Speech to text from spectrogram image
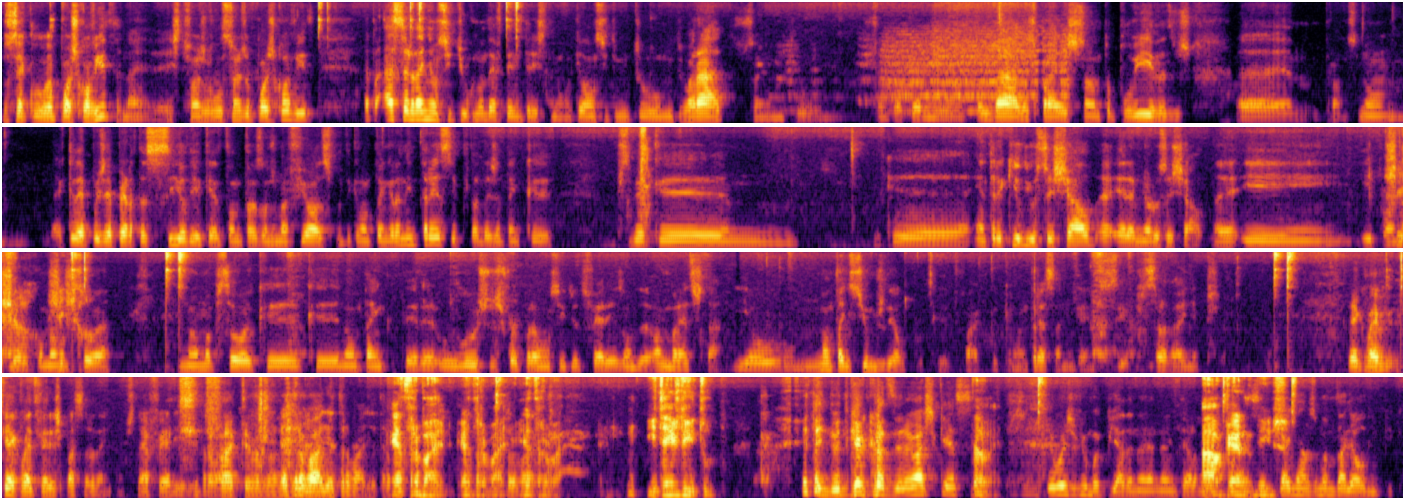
do século após Covid, não é? Estas são as revoluções do pós-Covid. A Sardanha é um sítio que não deve ter interesse nenhum. Aquilo é um sítio muito, muito barato, sem, muito, sem qualquer qualidade, as praias são tão poluídas. Os, uh, pronto, não, aquilo é, depois é perto da Sicília, que é onde estão os mafiosos, portanto, aquilo não tem grande interesse e, portanto, a gente tem que perceber que, que entre aquilo e o Seixal era melhor o Seixal. Uh, e, e pronto, Seixal, como é uma Seixal. pessoa uma, uma pessoa que, que não tem que ter os luxos foi para um sítio de férias onde, onde merece estar. E eu não tenho ciúmes dele, porque de facto que não interessa a ninguém. Se Sardanha, quem é, que vai, quem é que vai de férias para a Sardanha? Isto não é férias, é trabalho. Facto, é, verdade, é, trabalho, é trabalho, é trabalho. É trabalho, é trabalho, é trabalho. É trabalho. E tens dito? Eu tenho dúvida o que é que eu dizer, eu acho que é assim. Tá eu hoje vi uma piada na, na internet. Ah, pera, diz. Ganhámos uma medalha olímpica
